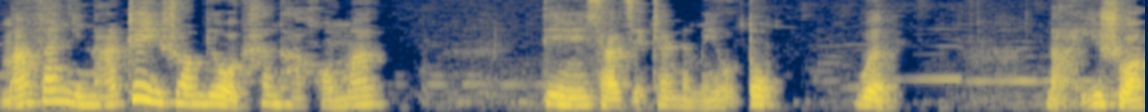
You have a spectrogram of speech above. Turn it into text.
麻烦你拿这一双给我看看好吗？”店员小姐站着没有动，问：“哪一双？”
